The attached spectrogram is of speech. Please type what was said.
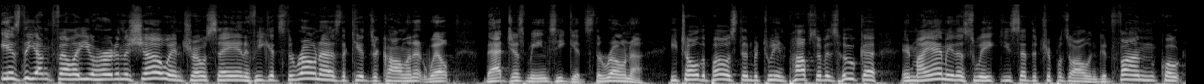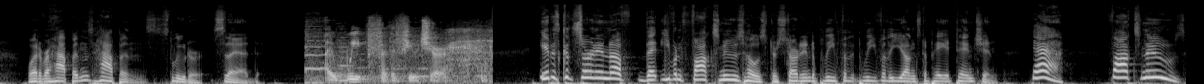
Is the young fella you heard in the show intro saying if he gets the Rona, as the kids are calling it, well, that just means he gets the Rona. He told the Post in between puffs of his hookah in Miami this week, he said the trip was all in good fun. Quote, whatever happens, happens, Sluder said. I weep for the future. It is concerning enough that even Fox News hosts are starting to plead for the plea for the youngs to pay attention. Yeah, Fox News.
